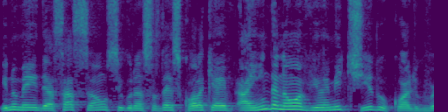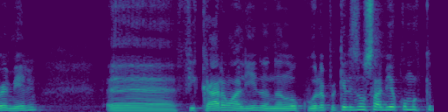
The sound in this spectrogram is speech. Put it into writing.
E no meio dessa ação, seguranças da escola, que ainda não haviam emitido o código vermelho, é, ficaram ali na loucura porque eles não sabiam como que,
